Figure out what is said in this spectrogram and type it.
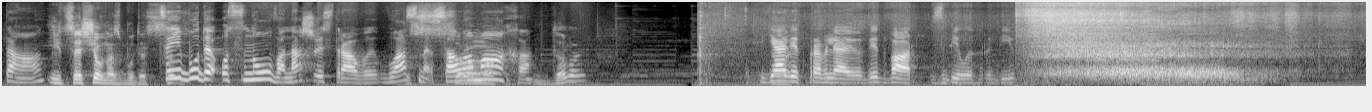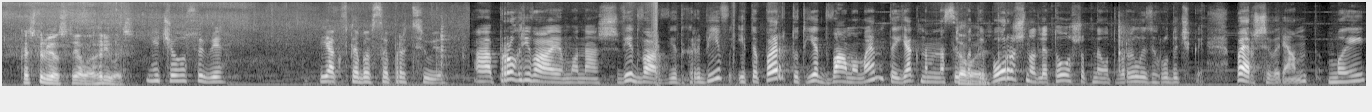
так. І це що в нас буде? Це і буде основа нашої страви, власне, саламаха. Давай. Я відправляю відвар з білих грибів. Кастрюля стояла, грілась. Нічого собі, як в тебе все працює. А, Прогріваємо наш відвар від грибів, і тепер тут є два моменти, як нам насипати Давай. борошно для того, щоб не утворились грудочки. Перший варіант: ми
